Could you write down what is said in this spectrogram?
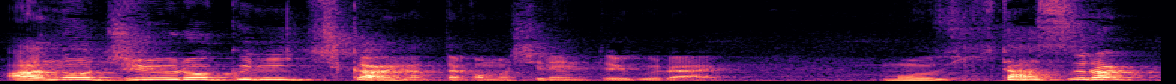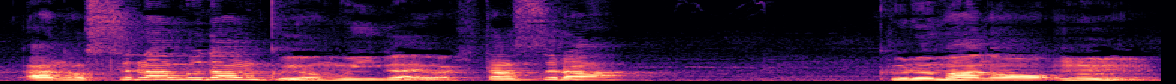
あの16日間やったかもしれんというぐらい。もうひたすらあの「スラムダンク読む以外はひたすら車のうん。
